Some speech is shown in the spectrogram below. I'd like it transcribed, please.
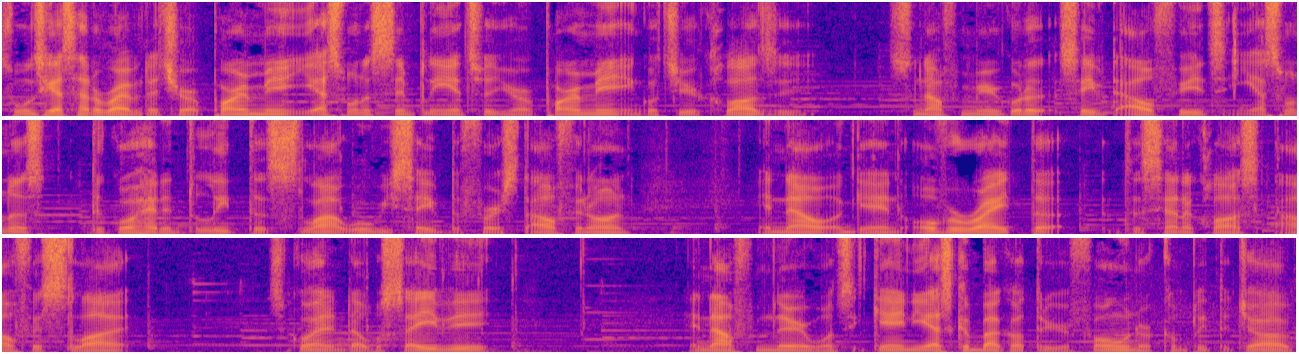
So once you guys had arrived at your apartment, you guys want to simply enter your apartment and go to your closet. So now from here, go to saved outfits. And you guys want to go ahead and delete the slot where we saved the first outfit on. And now again, overwrite the, the Santa Claus outfit slot. So go ahead and double save it. And now from there, once again, you guys can back out through your phone or complete the job.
